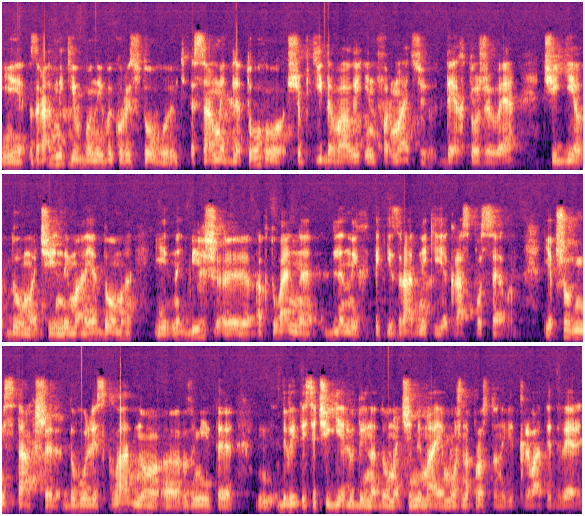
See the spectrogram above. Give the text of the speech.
І зрадників вони використовують саме для того, щоб ті давали інформацію, де хто живе, чи є вдома, чи немає вдома. І найбільш е, актуальне для них такі зрадники якраз по селам. Якщо в містах ще доволі складно е, розумієте, дивитися, чи є людина вдома, чи немає, можна просто не відкривати двері,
